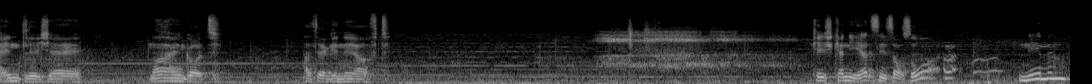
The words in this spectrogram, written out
Endlich, ey. Mein Gott. Hat er genervt. Okay, ich kann die Herzen jetzt auch so äh, nehmen.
